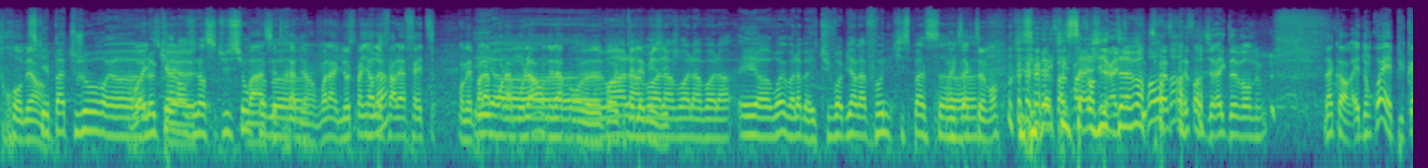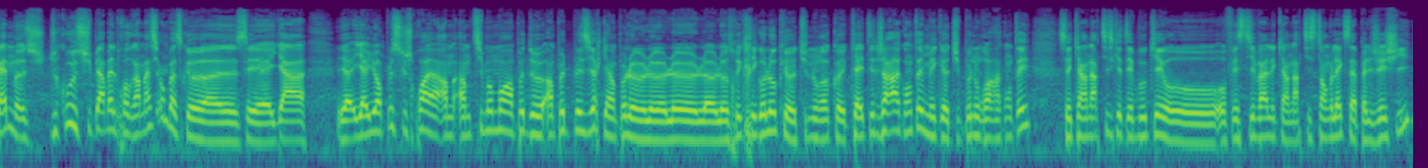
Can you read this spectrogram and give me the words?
Trop bien. ce qui n'est pas toujours euh, Ouais, le cas dans une institution Bah, comme. c'est très euh, bien. Voilà, une autre manière voilà. de faire la fête. On n'est pas et, là pour la moula, on est là pour, euh, pour voilà, écouter de la voilà, musique. Voilà, voilà. Et euh, ouais, voilà, bah, tu vois bien la faune qui se passe. Exactement. qui direct. devant. Ça se passe en direct devant nous. D'accord. Et donc ouais, et puis quand même, du coup, super belle programmation parce que c'est, il y a, il y a- il y a eu en plus, je crois, un, un petit moment un peu de, un peu de plaisir qui est un peu le, le, le- le- le truc rigolo que tu nous, qui a été déjà raconté, mais que tu peux nous raconter. C'est qu'il y a un artiste qui était booké au, au festival, qui est un artiste anglais qui s'appelle Jeshi,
